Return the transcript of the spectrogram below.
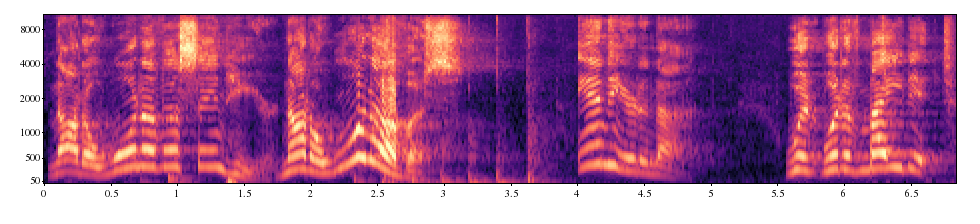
Not a one of us in here, not a one of us in here tonight would, would have made it.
